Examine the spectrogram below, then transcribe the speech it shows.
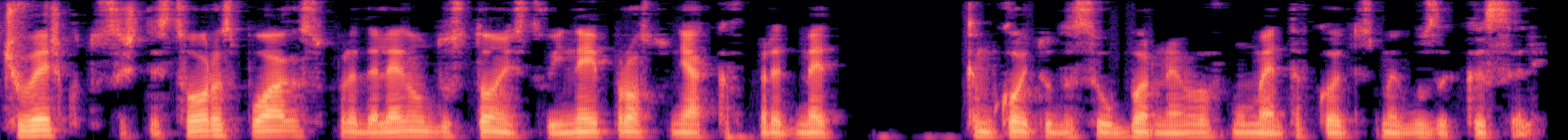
човешкото същество разполага с определено достоинство и не е просто някакъв предмет към който да се обърнем в момента, в който сме го закъсали.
